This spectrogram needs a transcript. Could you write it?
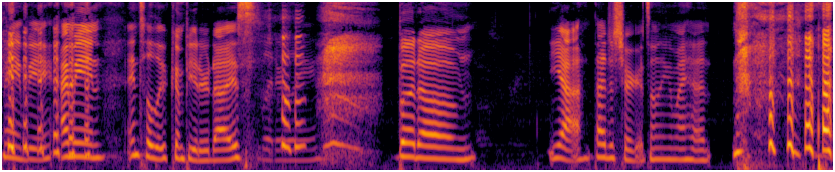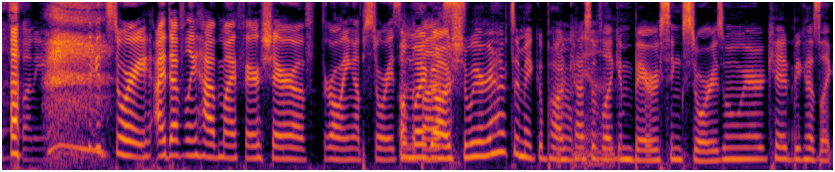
Maybe. I mean, until the computer dies. Literally. But um, yeah, that just triggered something in my head. That's funny. It's a good story. I definitely have my fair share of throwing up stories Oh on my the bus. gosh, we are gonna have to make a podcast of like embarrassing stories when we were a kid because like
